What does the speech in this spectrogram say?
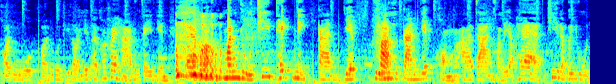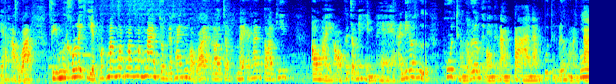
ขอดูขอดูที่รอยเย็บหน่อยค่อย ๆ หาลูกใจเย็นๆแต่ก็มันอยู่ที่เทคนิคการเย็บฝีค่ะ มือการเย็บของอาจารย์ศัลยแพทย์ที่ W เนี่ยค่ะว่าฝีมือเขาละเอียดมากๆๆๆๆจนกระทั่งที่บอกว่าเราจะแม้กระทั่งตอนที่ เอาไหมออกก็จะไม่เห็นแผล อันนี้ก็คือพูดถึงเรื่องของหนังตานะ พูดถึงเรื่องของหนังนี่ตา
